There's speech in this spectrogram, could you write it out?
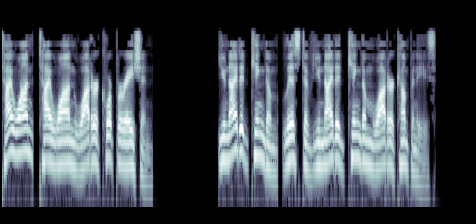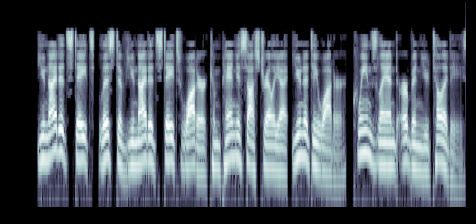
Taiwan – Taiwan Water Corporation. United Kingdom – List of United Kingdom water companies United States – List of United States water companies Australia – Unity Water, Queensland Urban Utilities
